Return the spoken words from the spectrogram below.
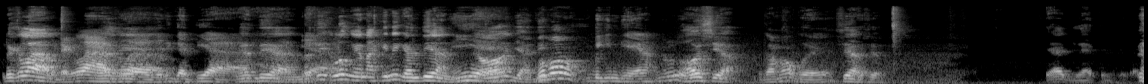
Udah kelar. udah kelar, Udah kelar. ya, jadi gantian. Gantian. Berarti Gantian. lu ngenakinnya gantian. iya. Oh, jadi. Gue mau bikin dia enak dulu. Oh, siap. Gak mau gue. Siap, siap. Ya dilihatin.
